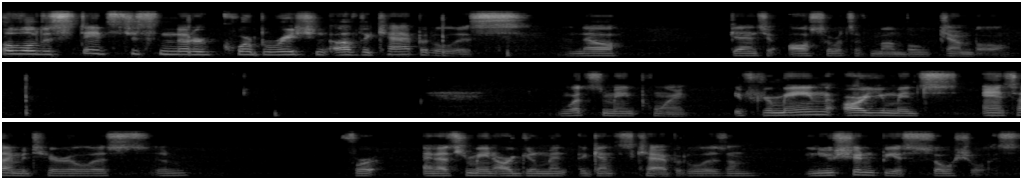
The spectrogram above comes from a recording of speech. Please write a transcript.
oh, well, the state's just another corporation of the capitalists. And they'll get into all sorts of mumbo jumbo. What's the main point? If your main argument's anti-materialism, for and that's your main argument against capitalism, then you shouldn't be a socialist.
